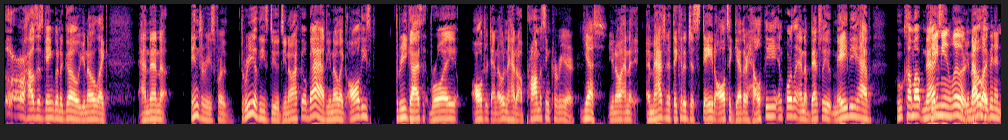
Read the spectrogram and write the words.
oh, how's this game going to go? You know, like and then uh, injuries for three of these dudes. You know, I feel bad. You know, like all these three guys, Roy. Aldridge, and Oden had a promising career. Yes. You know, and imagine if they could have just stayed all together healthy in Portland and eventually maybe have who come up next? Damian Lillard. You that know, would have been an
